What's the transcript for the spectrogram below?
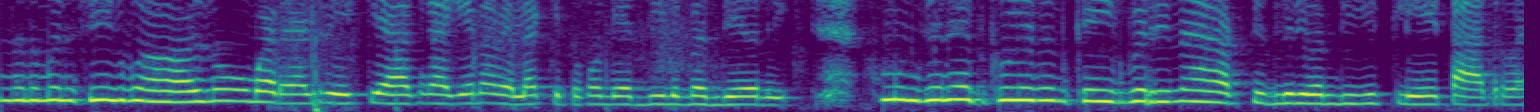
ನನ್ನ ಮನಸ್ಸಿಗೆ ಭಾಳ ನೋವು ಮಾಡ್ಯಾಡ್ರಿ ಏಕೆ ಹಂಗಾಗಿ ನಾವೆಲ್ಲ ಕಿತ್ಕೊಂಡು ಎದ್ದಿಲ್ಲಿ ಬಂದೇವ್ರಿ. ಮುಂಜಾನೆ ಎದ್ಕೊಳ್ಳಿ ನನ್ನ ಕೈಗೆ ಬರೀನ ಹಾಕ್ತಿದ್ರಿ ಒಂದು ಈಟ್ ಲೇಟ್ ಆದ್ರೆ.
